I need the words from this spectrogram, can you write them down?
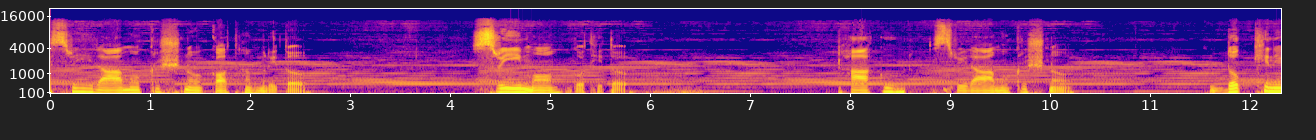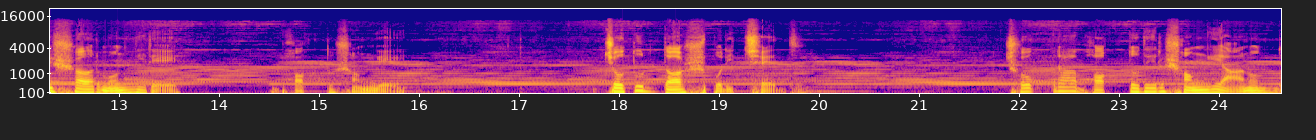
শ্রী রামকৃষ্ণ কথামৃত। শ্রীম কথিত ঠাকুর শ্রীরামকৃষ্ণ, দক্ষিণেশ্বর মন্দিরে ভক্ত সঙ্গে। চতুর্দশ পরিচ্ছেদ। ছোকরা ভক্তদের সঙ্গে আনন্দ।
